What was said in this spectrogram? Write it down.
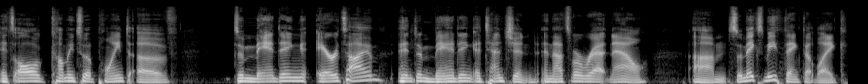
it's all coming to a point of demanding airtime and demanding attention, and that's where we're at now. Um, so it makes me think that like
